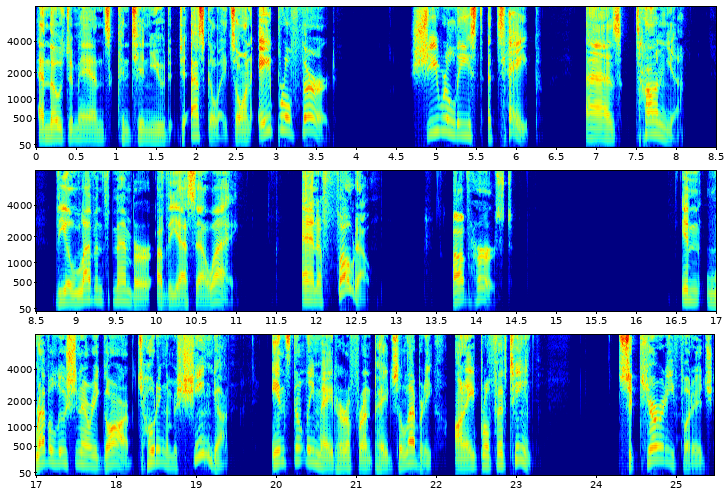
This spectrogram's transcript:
And those demands continued to escalate. So on April 3rd, she released a tape as Tanya, the 11th member of the SLA, and a photo of Hearst in revolutionary garb toting a machine gun instantly made her a front page celebrity on April 15th. Security footage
